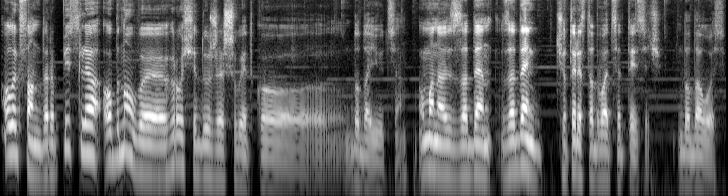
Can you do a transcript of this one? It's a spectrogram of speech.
Олександр, після обнови гроші дуже швидко додаються. У мене за день, за день 420 тисяч додалось.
